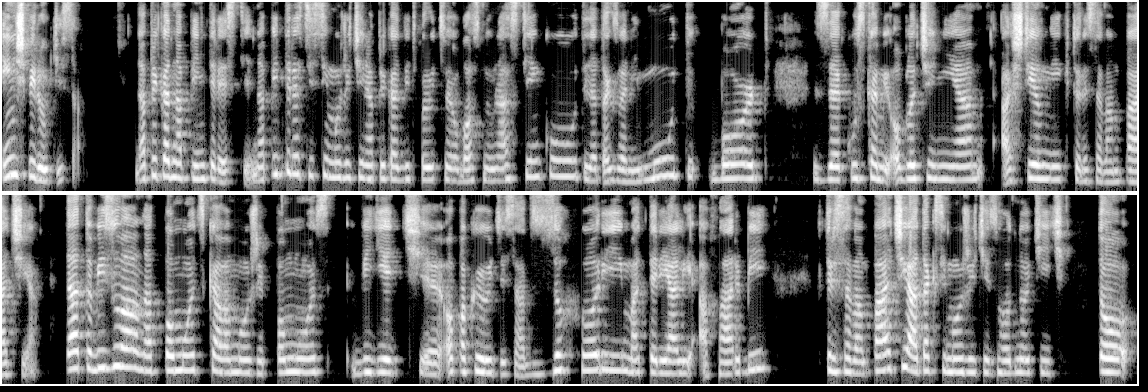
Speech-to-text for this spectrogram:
Inšpirujte sa. Napríklad na Pintereste. Na Pintereste si môžete napríklad vytvoriť svoju vlastnú nástenku, teda tzv. mood board s kúskami oblečenia a štýlmi, ktoré sa vám páčia. Táto vizuálna pomôcka vám môže pomôcť vidieť e, opakujúce sa vzory, materiály a farby, ktoré sa vám páčia a tak si môžete zhodnotiť to,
